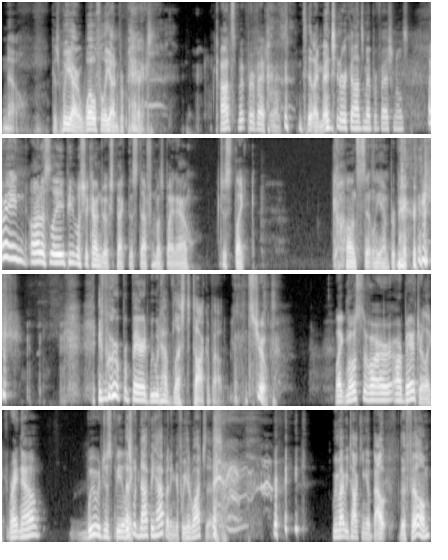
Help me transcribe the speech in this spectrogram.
No, because we are woefully unprepared. Consummate professionals. did I mention we're consummate professionals? I mean, honestly, people should come to expect this stuff from us by now. Just like constantly unprepared. If we were prepared, we would have less to talk about. it's true. Like most of our our banter, like right now, we would just be like, this would not be happening if we had watched this. right? We might be talking about the film.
